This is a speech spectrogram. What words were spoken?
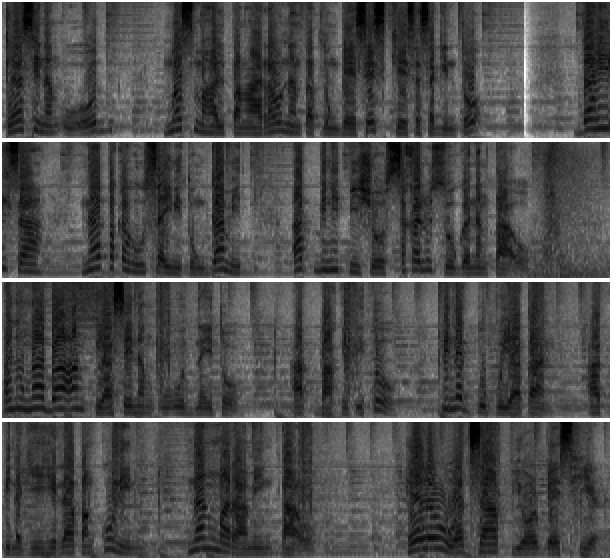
klase ng uod, mas mahal pa nga raw ng tatlong beses kesa sa ginto. Dahil sa napakahusay nitong gamit at binipisyo sa kalusugan ng tao. Ano nga ba ang klase ng uod na ito? At bakit ito pinagpupuyatan at pinaghihirapang kunin ng maraming tao? Hello, what's up? Your best here.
